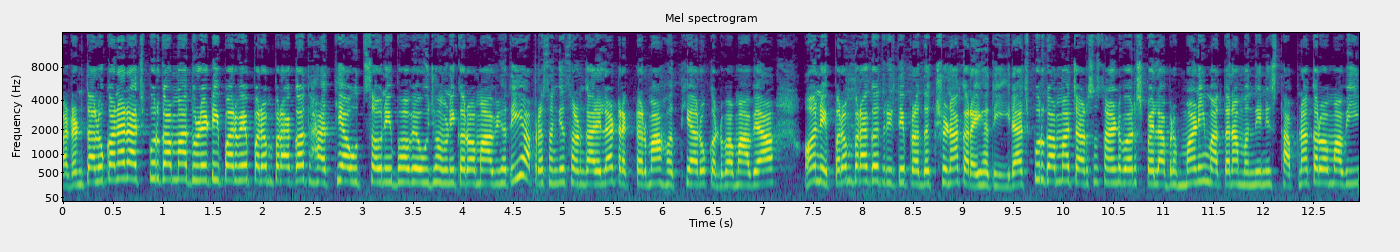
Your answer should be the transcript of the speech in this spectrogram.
પાટણ તાલુકાના રાજપુર ગામમાં ધૂળેટી પર્વે પરંપરાગત હાથિયા ઉત્સવની ભવ્ય ઉજવણી કરવામાં આવી હતી. આ પ્રસંગે શણગારેલા ટ્રેક્ટરમાં હથિયારો કાઢવામાં આવ્યા અને પરંપરાગત રીતે પ્રદક્ષિણા કરાઈ હતી. રાજપુર ગામમાં ચારસો સાઠ વર્ષ પહેલા બ્રહ્માણી માતાના મંદિરની સ્થાપના કરવામાં આવી.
